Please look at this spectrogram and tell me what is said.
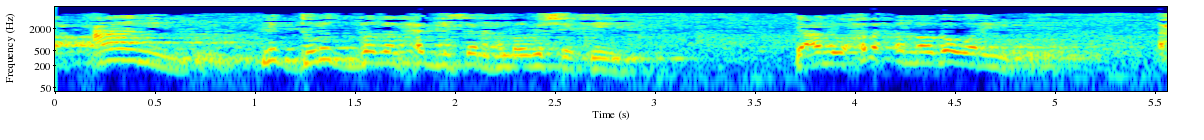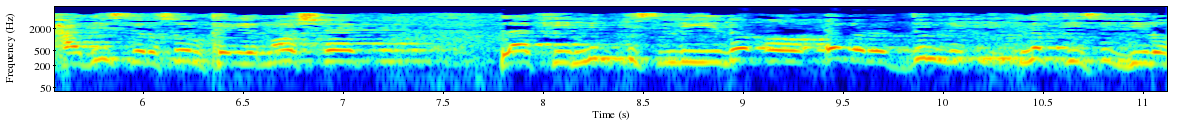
طacaanin mid durid badan xaggiisana hanooga sheekeeyo yani waxba hanooga warin. Axaadiistii rasuulka iyo noo sheeg laakiin mid isliido oo ebero dulli naftiisa dilo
